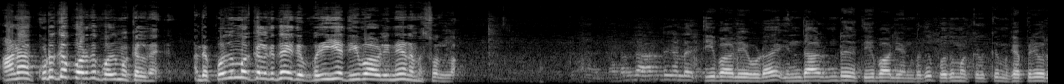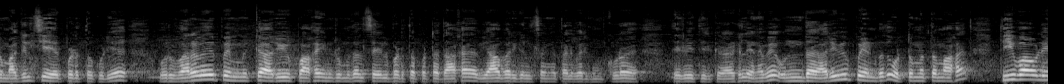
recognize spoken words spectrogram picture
ஆனா கொடுக்க போறது பொதுமக்கள் தான் அந்த பொதுமக்களுக்கு தான் இது பெரிய தீபாவளின்னே நம்ம சொல்லலாம். கடந்த ஆண்டுகளில் தீபாவளியை விட இந்த ஆண்டு தீபாவளி என்பது பொதுமக்களுக்கு மிகப்பெரிய ஒரு மகிழ்ச்சியை ஏற்படுத்தக்கூடிய ஒரு வரவேற்பை மிக்க அறிவிப்பாக இன்று முதல் செயல்படுத்தப்பட்டதாக வியாபாரிகள் சங்க தலைவர்கள் கூட தெரிவித்திருக்கிறார்கள். எனவே இந்த அறிவிப்பு என்பது ஒட்டுமொத்தமாக தீபாவளி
